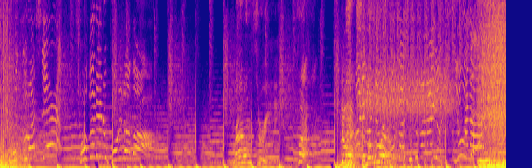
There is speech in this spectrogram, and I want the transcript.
珍しい喋れるゴリラだ Round three. Fight! Maximum 動 level. 画進まな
